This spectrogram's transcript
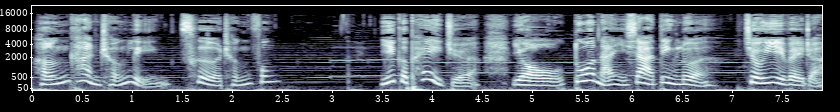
横看成岭，侧成峰。一个配角有多难以下定论，就意味着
